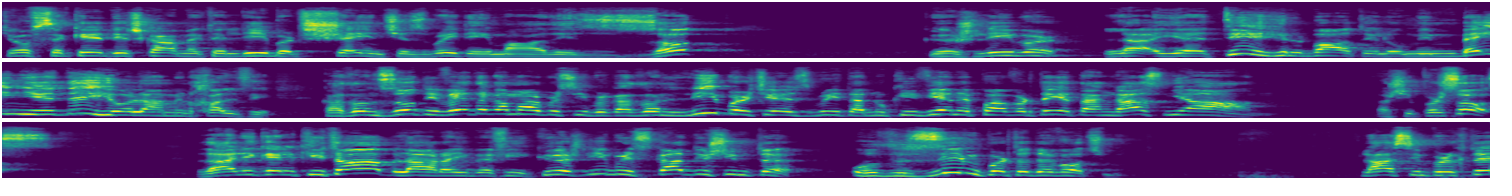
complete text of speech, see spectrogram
Qoftë se ke diçka me këtë libër të shenjtë që zbriti i Madhi Zot, ky është libër la yatihil batilu min bayn yadayhi wala min khalfi. Ka thënë Zoti vetë ka marrë përsipër, ka thënë libër që e zbrita nuk i vjen e pavërteta nga asnjë anë. është i përsosur. Dhalik el kitab, la rejbe fih, ky është libri, s'ka dyshim në të, udhëzim për të devotshmit. Flasim për këte,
